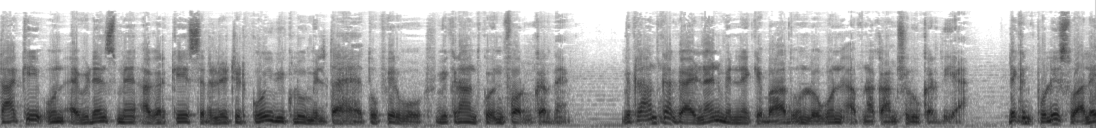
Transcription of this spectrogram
ताकि उन एविडेंस में अगर केस से रिलेटेड कोई भी क्लू मिलता है तो फिर वो विक्रांत को इन्फॉर्म कर दें। विक्रांत का गाइडलाइन मिलने के बाद उन लोगों ने अपना काम शुरू कर दिया। लेकिन पुलिस वाले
